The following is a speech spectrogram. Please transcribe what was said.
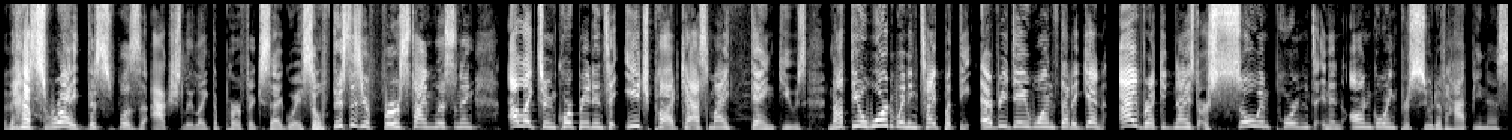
That's right. This was actually like the perfect segue. So, if this is your first time listening, I like to incorporate into each podcast my thank yous. Not the award winning type, but the everyday ones that, again, I've recognized are so important in an ongoing pursuit of happiness.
